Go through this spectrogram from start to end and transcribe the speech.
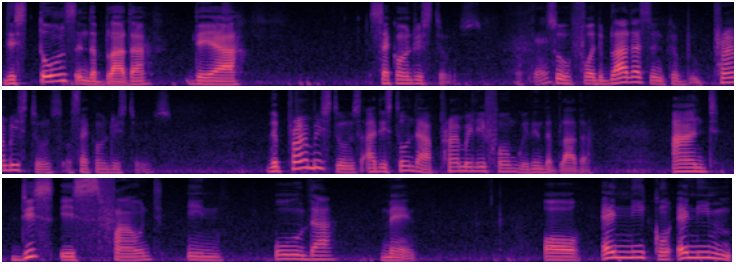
the stones in the bladder, they are secondary stones. Okay. So for the bladder stone, it could be primary stones or secondary stones. The primary stones are the stones that are primarily formed within the bladder. And this is found in older men or any, any,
